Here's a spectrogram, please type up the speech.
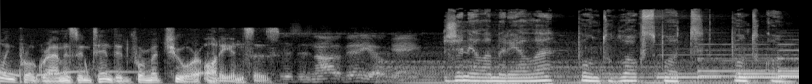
Following program is intended for mature audiences. This is not a video game. janelaamarela.blogspot.com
